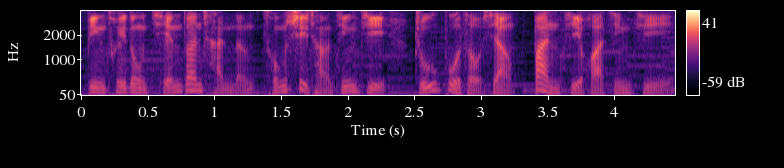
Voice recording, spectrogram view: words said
并推动前端产能从市场经济逐步走向半计划经济。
